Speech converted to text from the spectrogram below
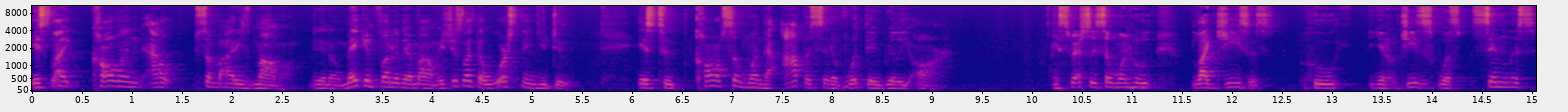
It's like calling out somebody's mama you know, making fun of their mom. It's just like the worst thing you do is to call someone the opposite of what they really are. Especially someone who, like Jesus, who, you know, Jesus was sinless.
